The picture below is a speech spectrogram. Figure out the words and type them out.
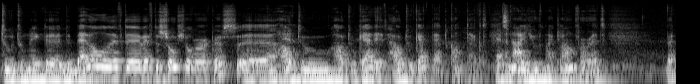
to, to make the, the battle with the with the social workers uh, how yeah. to how to get it how to get that contact. And I use my clown for it. But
